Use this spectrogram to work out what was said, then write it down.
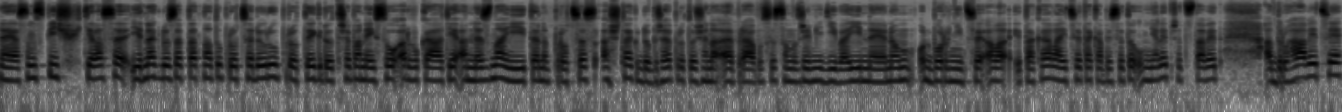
Ne, já jsem spíš chtěla se jednak dozeptat na tu proceduru pro ty, kdo třeba nejsou advokáti a neznají ten proces až tak dobře, protože na e-právo se samozřejmě dívají nejenom odborníci, ale i také lajci, tak aby se to uměli představit. A druhá věc je,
